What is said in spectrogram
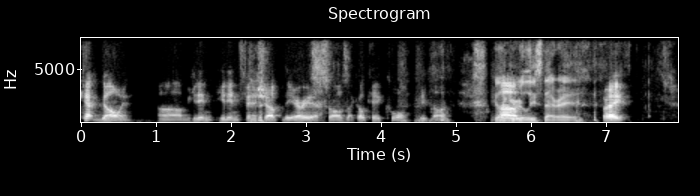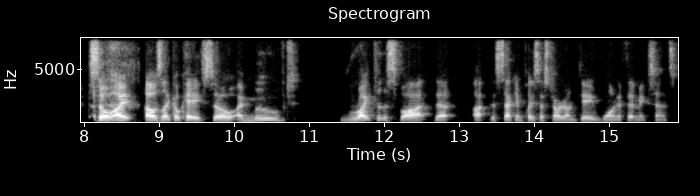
kept going. Um, he didn't he didn't finish up the area, so I was like, "Okay, cool, keep going." You're like Um, you released that, right? right so i i was like okay so i moved right to the spot that uh, the second place i started on day one if that makes sense.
